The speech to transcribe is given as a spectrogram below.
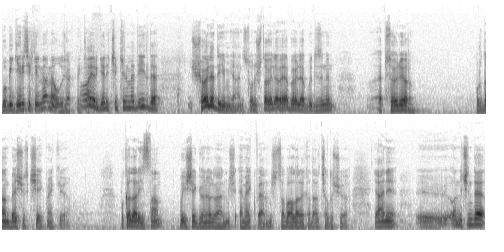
Bu bir geri çekilme mi olacak peki? Hayır geri çekilme değil de şöyle diyeyim yani sonuçta öyle veya böyle bu dizinin hep söylüyorum. Buradan 500 kişi ekmek yiyor. Bu kadar insan bu işe gönül vermiş, emek vermiş, sabahlara kadar çalışıyor. Yani e, onun için de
